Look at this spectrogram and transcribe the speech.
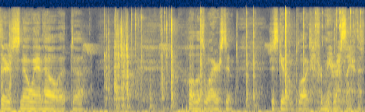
There's no way in hell that uh, all those wires didn't just get unplugged from me wrestling with this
